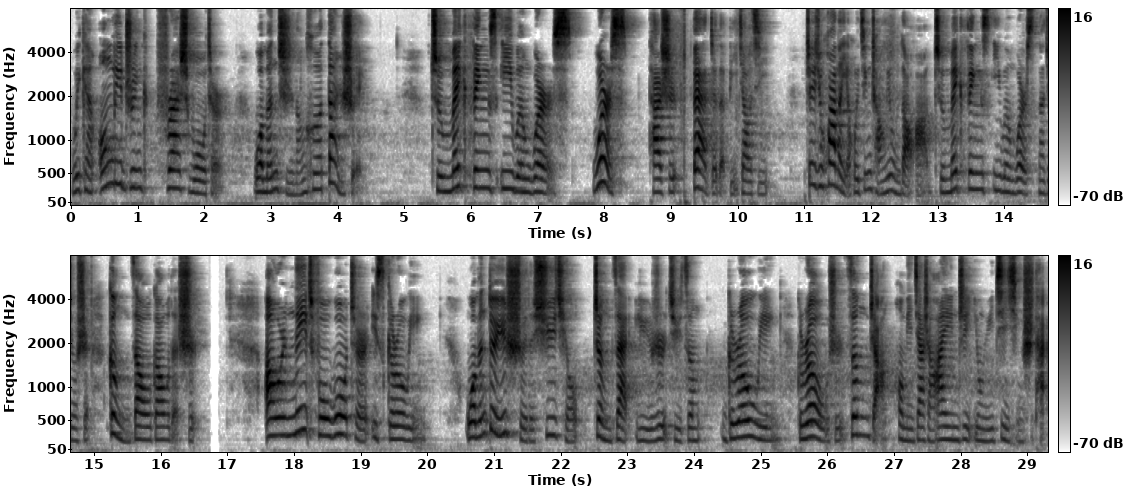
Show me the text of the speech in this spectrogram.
We can only drink fresh water. 我们只能喝淡水。To make things even worse, worse 它是 bad 的比较级。这句话呢也会经常用到啊。To make things even worse，那就是更糟糕的事。 Our need for water is growing。我们对于水的需求正在与日俱增。Growing。Grow 是增长，后面加上 ing 用于进行时态。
